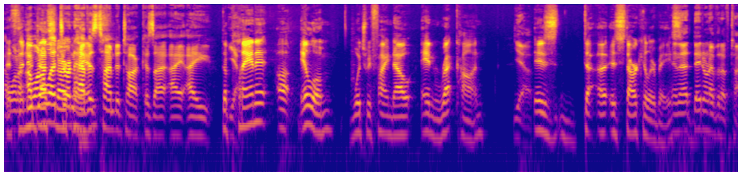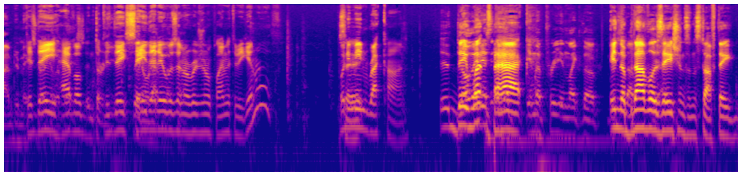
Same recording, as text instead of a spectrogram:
I That's want to I want to let Star Jordan have his time to talk because I I, I The yeah. planet uh, Ilum, which we find out in retcon, Yeah, is the- uh, is Starkiller base. and that they don't have enough time to make. did they Starkiller have a? Base in 30 Did they years. say don't that have it enough was an time. original planet to begin with? What Say do you it. mean retcon? they No, went just- back in the, in the pre in like the in the stuff, novelizations and stuff. They made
